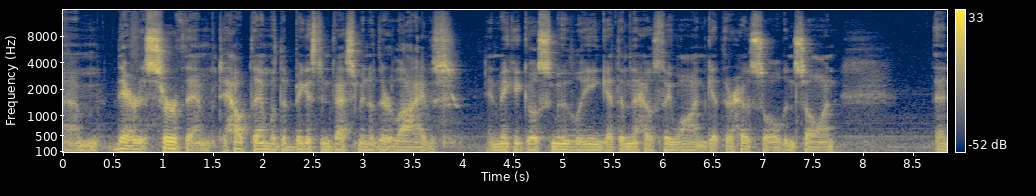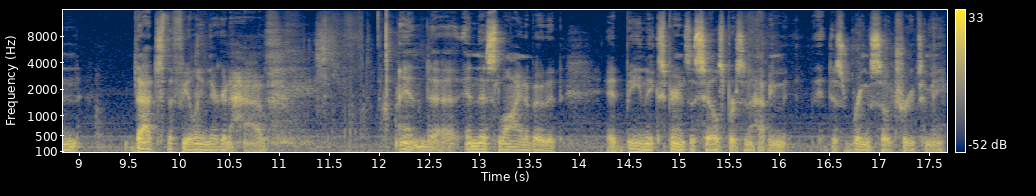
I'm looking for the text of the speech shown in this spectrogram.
um, there to serve them, to help them with the biggest investment of their lives and make it go smoothly and get them the house they want, get their house sold, and so on, then that's the feeling they're going to have. And uh, in this line about it, it being the experience of salesperson having it just rings so true to me.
